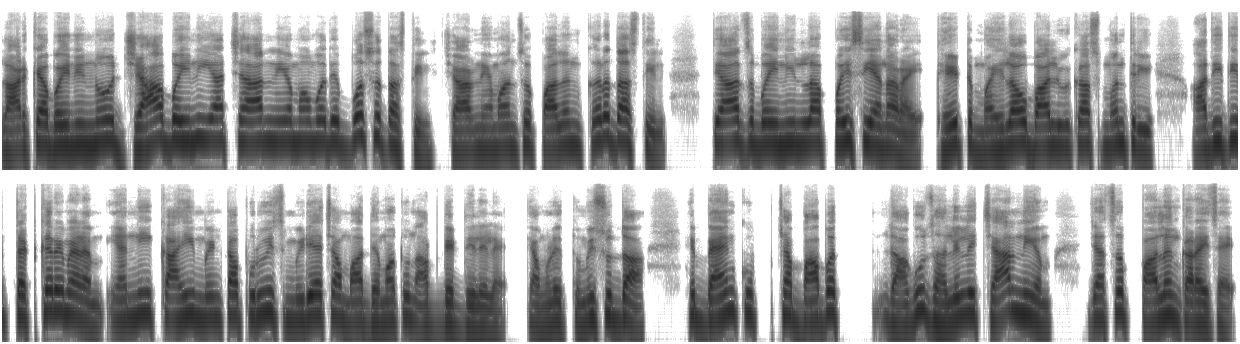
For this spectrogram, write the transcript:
लाडक्या बहिणींनो ज्या बहिणी या चार नियमामध्ये बसत असतील चार नियमांचं पालन करत असतील त्याच बहिणींना पैसे येणार आहे. थेट महिला व बालविकास मंत्री आदिती तटकरे मॅडम यांनी काही मिनिटापूर्वीच मीडियाच्या माध्यमातून अपडेट दिलेलं आहे. त्यामुळे तुम्ही सुद्धा हे बँकच्या बाबत लागू झालेले चार नियम ज्याचं पालन करायचं आहे.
